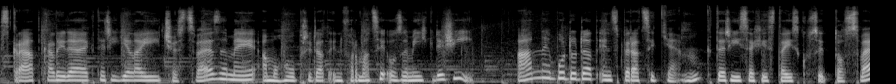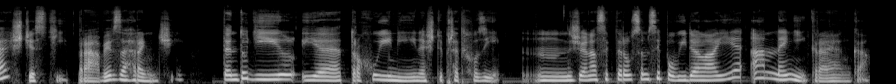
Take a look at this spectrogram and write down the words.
Zkrátka lidé, kteří dělají čest své zemi a mohou přidat informaci o zemích, kde žijí a nebo dodat inspiraci těm, kteří se chystají zkusit to své štěstí právě v zahraničí. Tento díl je trochu jiný než ty předchozí. Mm, žena, se kterou jsem si povídala, je a není krajanka.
